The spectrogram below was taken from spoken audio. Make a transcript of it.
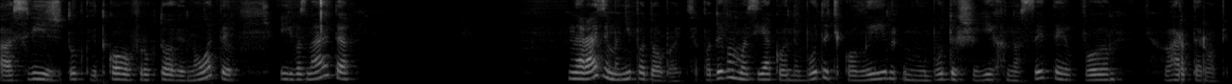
е, свіжі, тут квітково-фруктові ноти. І ви знаєте, наразі мені подобається. Подивимось, як вони будуть, коли будеш їх носити в гардеробі.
